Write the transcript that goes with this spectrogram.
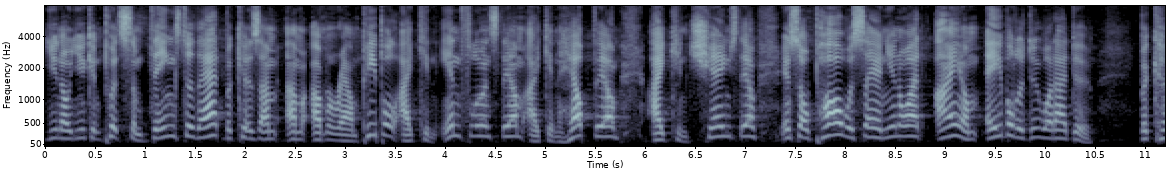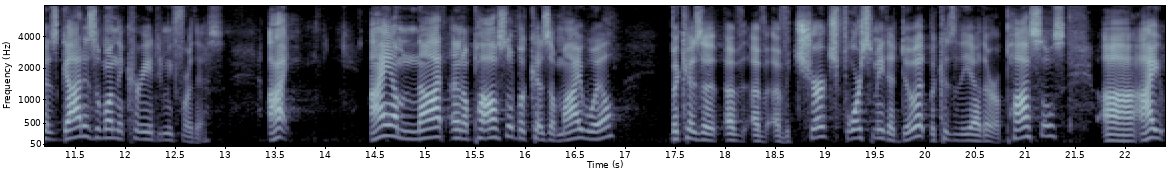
you know, you can put some things to that because I'm, I'm, I'm around people. I can influence them. I can help them. I can change them. And so Paul was saying, you know what? I am able to do what I do because God is the one that created me for this. I, I am not an apostle because of my will because of, of, of, a church forced me to do it because of the other apostles. Uh, I,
